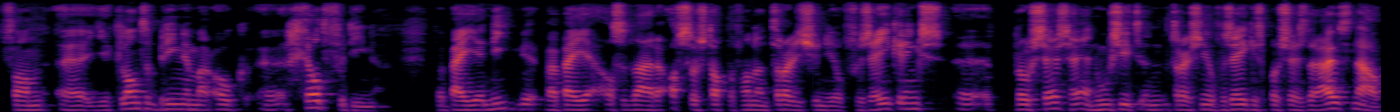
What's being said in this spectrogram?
van uh, je klanten bedienen, maar ook uh, geld verdienen. Waarbij je, niet meer, waarbij je als het ware af zou stappen van een traditioneel verzekeringsproces. Hè. En hoe ziet een traditioneel verzekeringsproces eruit? Nou,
